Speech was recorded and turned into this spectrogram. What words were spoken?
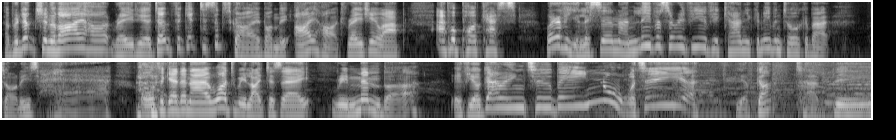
a production of iHeartRadio. Don't forget to subscribe on the iHeartRadio app, Apple Podcasts, wherever you listen, and leave us a review if you can. You can even talk about Donny's hair. All together now, what do we like to say? Remember, if you're going to be naughty, you've got to be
